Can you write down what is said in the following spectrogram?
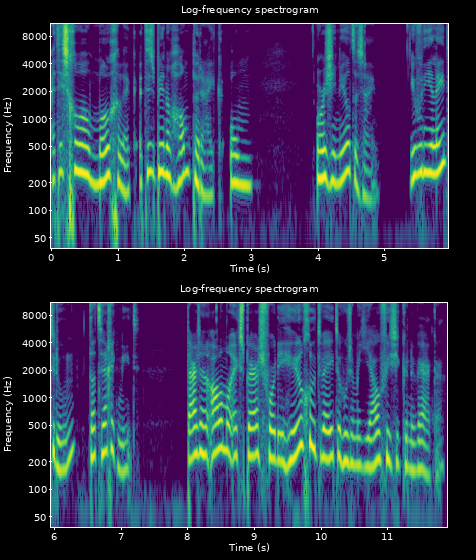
Het is gewoon mogelijk. Het is binnen handbereik om origineel te zijn. Je hoeft het niet alleen te doen, dat zeg ik niet. Daar zijn allemaal experts voor die heel goed weten hoe ze met jouw visie kunnen werken.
